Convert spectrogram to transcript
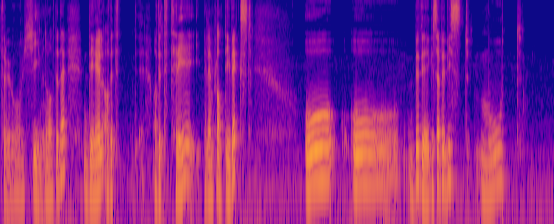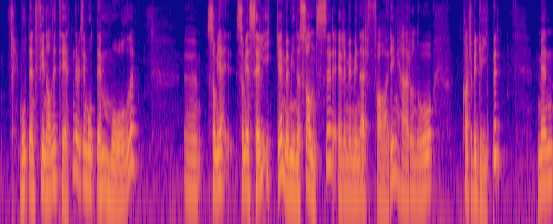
frø og kimen og alt det der, del av et, av et tre eller en plante i vekst. Og, og bevege seg bevisst mot mot den finaliteten, dvs. Si mot det målet uh, som, jeg, som, jeg, selv ikke, med mine sanser eller med min erfaring her og nå, kanskje begriper. Men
